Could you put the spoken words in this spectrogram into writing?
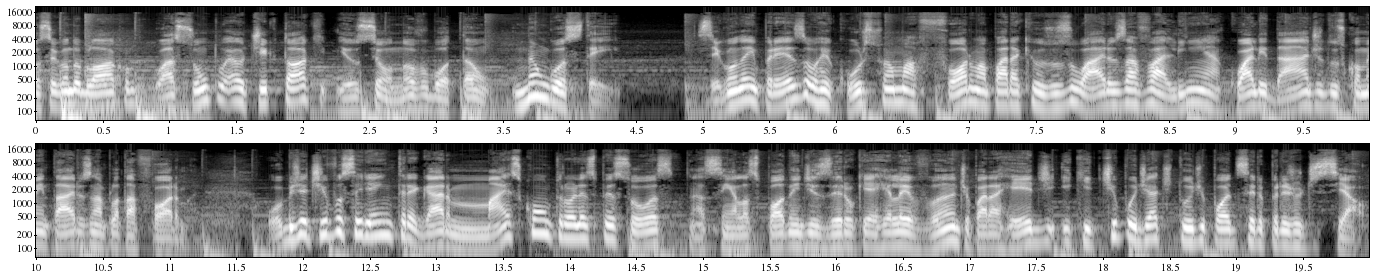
No segundo bloco, o assunto é o TikTok e o seu novo botão Não Gostei. Segundo a empresa, o recurso é uma forma para que os usuários avaliem a qualidade dos comentários na plataforma. O objetivo seria entregar mais controle às pessoas, assim elas podem dizer o que é relevante para a rede e que tipo de atitude pode ser prejudicial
